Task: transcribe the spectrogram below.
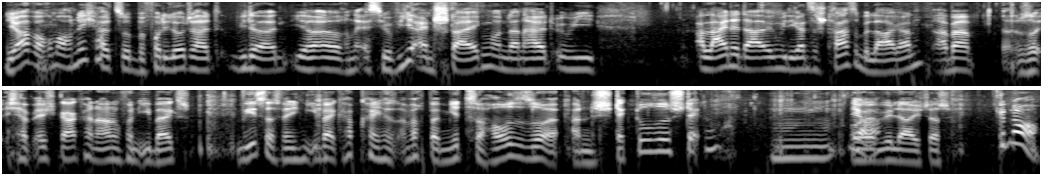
ja, warum auch nicht? Halt so, bevor die Leute halt wieder in ihren SUV einsteigen und dann halt irgendwie alleine da irgendwie die ganze Straße belagern. Aber also ich habe echt gar keine Ahnung von E-Bikes. Wie ist das, wenn ich ein E-Bike habe, kann ich das einfach bei mir zu Hause so an Steckdose stecken? Hm, Oder ja, wie lade ich das? genau.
